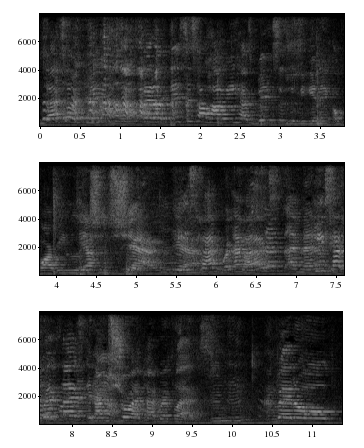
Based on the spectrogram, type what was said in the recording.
that's our. but this is how Javi has been since the beginning of our relationship. Yeah, He's yeah. had red flags. I met him, He's had red flags, and I'm sure I've had red flags. Mm-hmm. Pero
